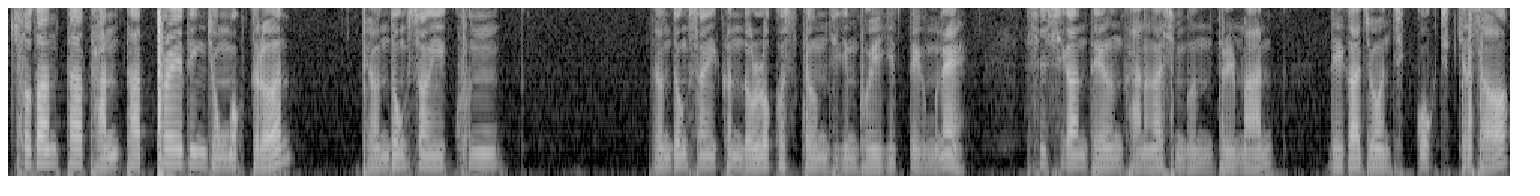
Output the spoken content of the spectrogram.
초단타, 단타 트레이딩 종목들은 변동성이 큰 변동성이 큰 롤러코스터 움직임 보이기 때문에 실시간 대응 가능하신 분들만 네 가지 원칙 꼭 지켜서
